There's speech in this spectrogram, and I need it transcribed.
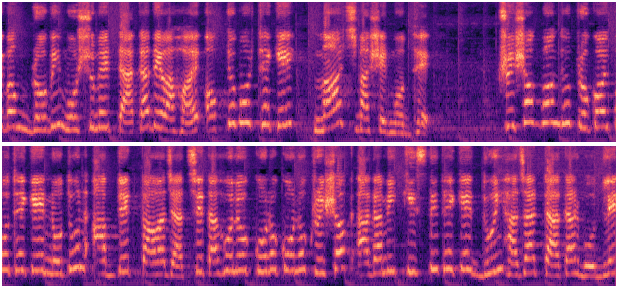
এবং রবি মরশুমের টাকা দেওয়া হয় অক্টোবর থেকে মার্চ মাসের মধ্যে। কৃষক বন্ধু প্রকল্প থেকে নতুন আপডেট পাওয়া যাচ্ছে তা হলো কোনো কোনো কৃষক আগামী কিস্তি থেকে দুই হাজার টাকার বদলে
